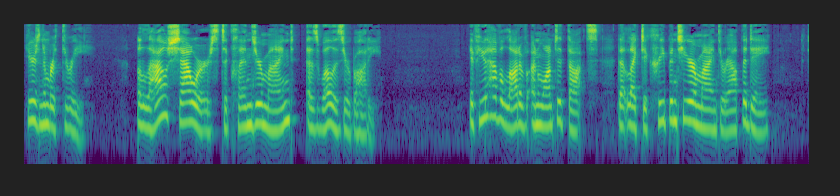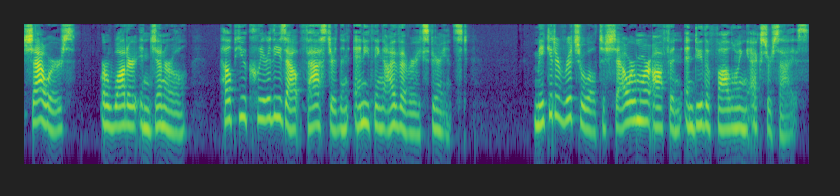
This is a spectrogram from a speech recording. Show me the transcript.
Here's number three allow showers to cleanse your mind as well as your body. If you have a lot of unwanted thoughts that like to creep into your mind throughout the day, showers, or water in general, help you clear these out faster than anything I've ever experienced. Make it a ritual to shower more often and do the following exercise.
